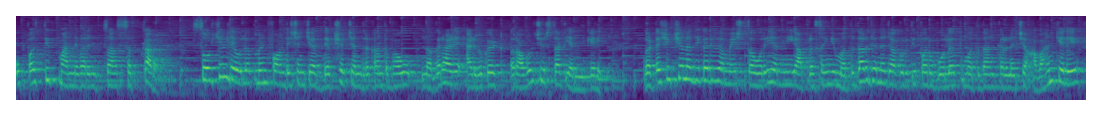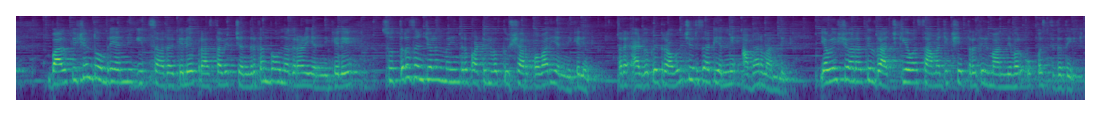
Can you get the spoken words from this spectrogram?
उपस्थित मान्यवरांचा सत्कार सोशल डेव्हलपमेंट फाउंडेशनचे अध्यक्ष चंद्रकांत भाऊ नगराळे ॲडव्होकेट राहुल शिरसाट यांनी केले. गटशिक्षण अधिकारी रमेश चौरे यांनी याप्रसंगी मतदार जनजागृतीपर बोलत मतदान करण्याचे आवाहन केले. बालकिशन डोंबरे यांनी गीत सादर केले. प्रास्ताविक चंद्रकांत भाऊ नगराळे यांनी केले. सूत्रसंचालन महेंद्र पाटील व तुषार पवार यांनी केले. तर ॲडव्होकेट राहुल शिरसाट यांनी आभार मानले. यावेळी शहरातील राजकीय व सामाजिक क्षेत्रातील मान्यवर उपस्थित होते.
